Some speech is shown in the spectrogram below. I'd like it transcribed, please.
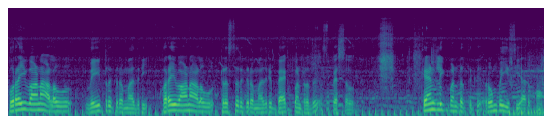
குறைவான அளவு வெயிட் இருக்கிற மாதிரி குறைவான அளவு ட்ரெஸ் இருக்கிற மாதிரி பேக் பண்ணுறது ஸ்பெஷல் கேண்ட்லிங் பண்ணுறதுக்கு ரொம்ப ஈஸியாக இருக்கும்.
